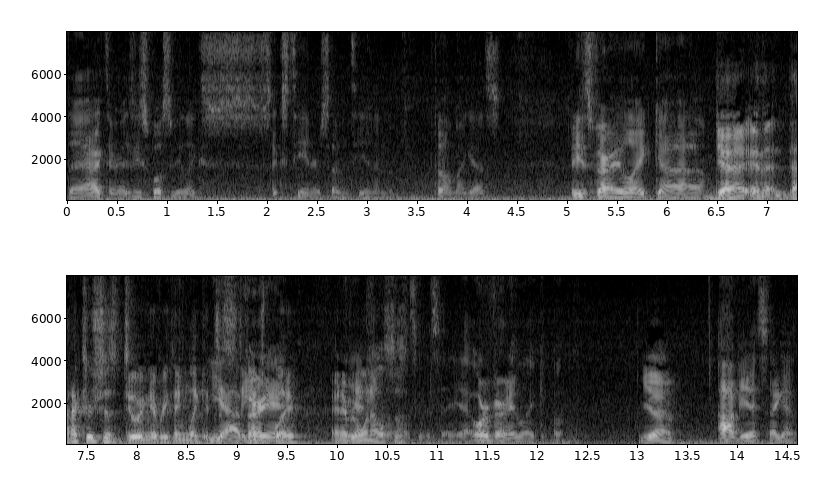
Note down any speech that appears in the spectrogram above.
the actor is. He's supposed to be like sixteen or seventeen in the film, I guess. But he's very like. Uh, Yeah, and th- that actor's just doing everything like it's Yeah, a stage very- play, and everyone yeah, else I is was gonna say yeah, or very like yeah, obvious, I guess.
